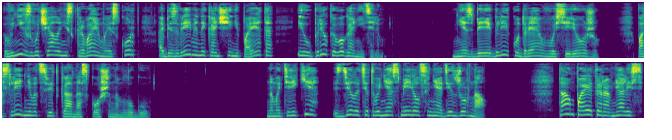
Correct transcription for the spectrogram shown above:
В них звучала нескрываемая скорбь о безвременной кончине поэта и упрек его гонителям. Не сберегли Кудрявого Сережу, последнего цветка на скошенном лугу. На материке сделать этого не осмелился ни один журнал. Там поэты равнялись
